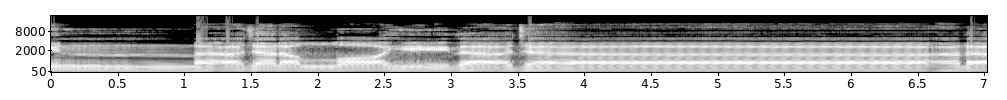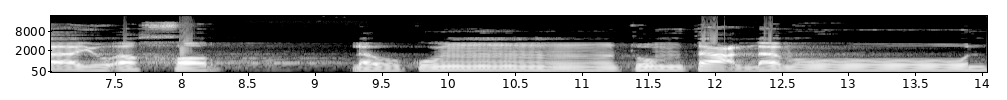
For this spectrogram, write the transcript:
إن أجل الله إذا جاء لا يؤخر لو كنتم تعلمون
